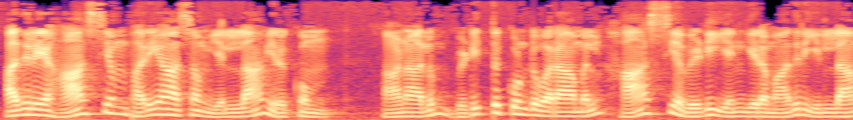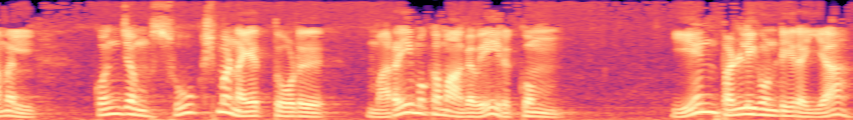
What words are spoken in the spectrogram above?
அதிலே ஹாஸ்யம் பரிகாசம் எல்லாம் இருக்கும். ஆனாலும் வெடித்துக் கொண்டு வராமல் ஹாஸ்ய வெடி என்கிற மாதிரி இல்லாமல் கொஞ்சம் சூக்ஷ்ம நயத்தோடு மறைமுகமாகவே இருக்கும். ஏன் பள்ளி கொண்டீர் ஐயா?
